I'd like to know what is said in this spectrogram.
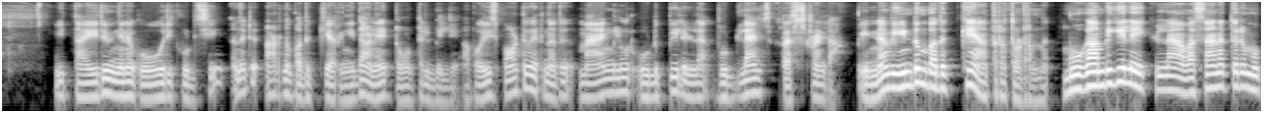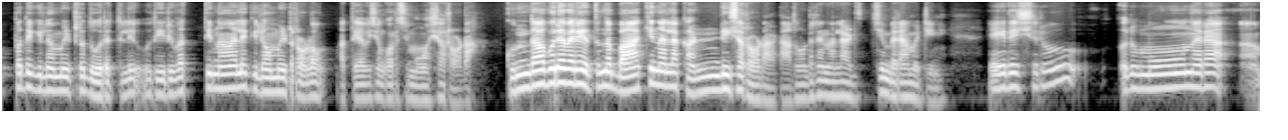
ഈ തൈരും ഇങ്ങനെ കോരി കുടിച്ച് എന്നിട്ട് അവിടുന്ന് പതുക്കെ ഇറങ്ങി. ഇതാണ് ടോട്ടൽ ബില്ല്. അപ്പോൾ ഈ സ്പോട്ട് വരുന്നത് മാംഗ്ലൂർ ഉടുപ്പിയിലുള്ള വുഡ്ലാൻഡ്സ് റെസ്റ്റോറന്റാണ് പിന്നെ വീണ്ടും പതുക്കെ യാത്ര തുടർന്ന്. മൂകാംബികയിലേക്കുള്ള അവസാനത്തെ ഒരു 30 കിലോമീറ്റർ ദൂരത്തിൽ ഒരു 24 കിലോമീറ്ററോളം അത്യാവശ്യം കുറച്ച് മോശം റോഡാണ് കുന്താപുര വരെ എത്തുന്ന ബാക്കി നല്ല കണ്ടീഷൻ റോഡാട്ടോ അതുകൊണ്ട് തന്നെ നല്ല അടിച്ചും വരാൻ പറ്റീനി ഏകദേശം ഒരു ഒരു 3:30,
